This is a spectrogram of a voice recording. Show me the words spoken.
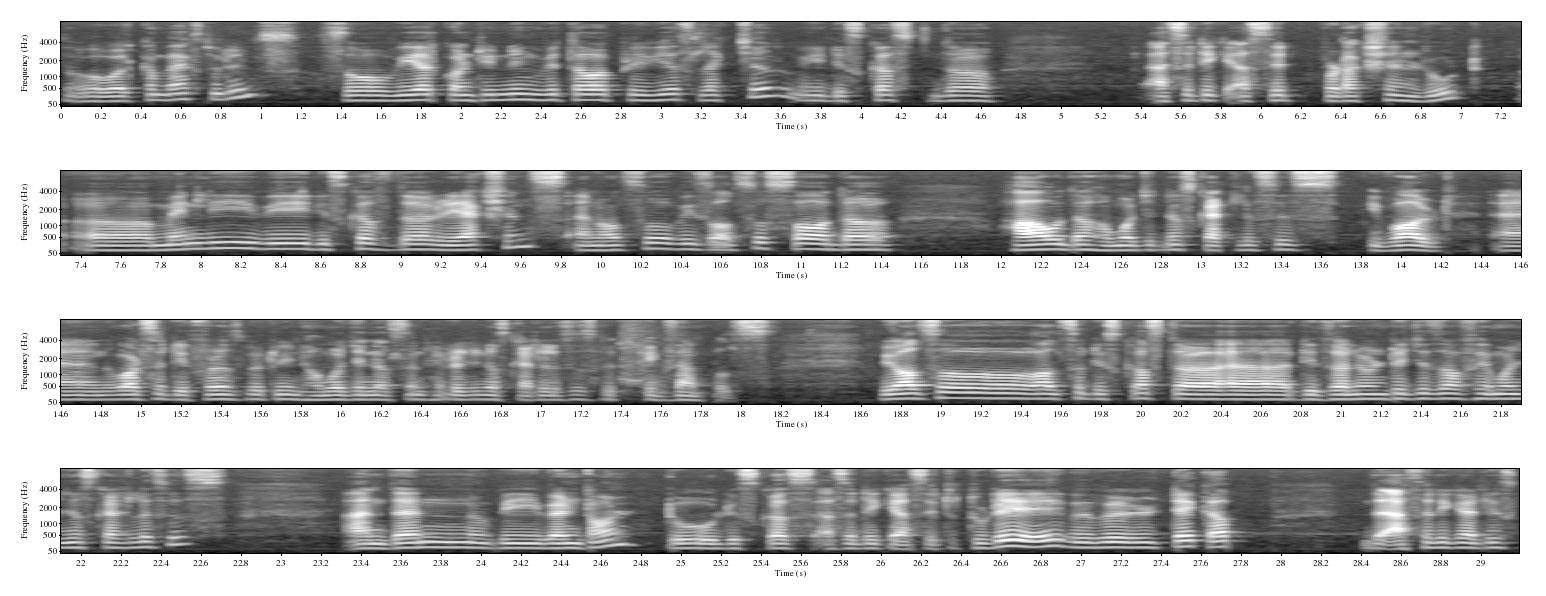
So, welcome back students. So, we are continuing with our previous lecture. We discussed the acetic acid production route. Uh, mainly we discussed the reactions and also we also saw the how the homogeneous catalysis evolved and what is the difference between homogeneous and heterogeneous catalysis with examples. We also also discussed the uh, disadvantages of homogeneous catalysis and then we went on to discuss acetic acid. Today we will take up the acetic acid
